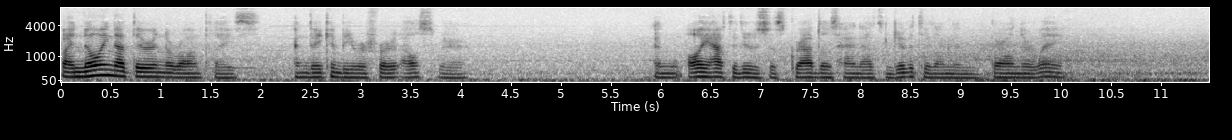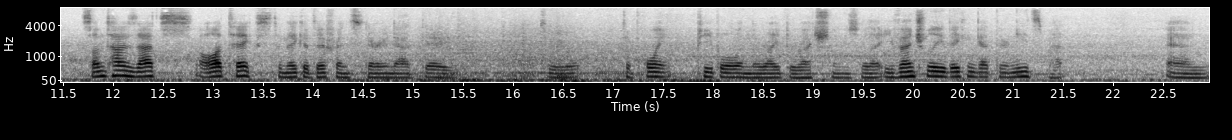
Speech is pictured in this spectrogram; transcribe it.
by knowing that they're in the wrong place and they can be referred elsewhere and all you have to do is just grab those handouts and give it to them and they're on their way sometimes that's all it takes to make a difference during that day to to point people in the right direction so that eventually they can get their needs met. And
